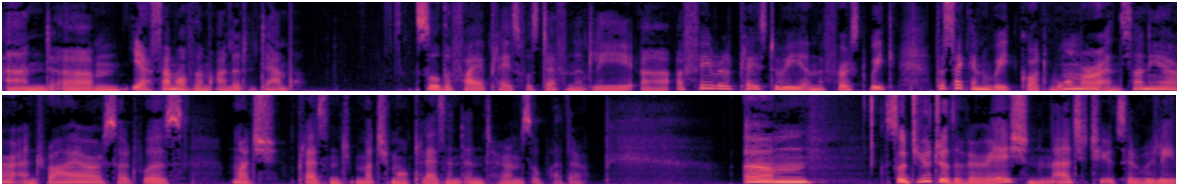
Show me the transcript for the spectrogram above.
And um, yeah, some of them are a little damp. So the fireplace was definitely uh, a favorite place to be in the first week. The second week got warmer and sunnier and drier, so it was much pleasant, much more pleasant in terms of weather. Um, so due to the variation in altitudes, there are really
